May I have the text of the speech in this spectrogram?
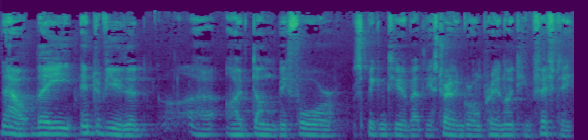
Now, the interview that uh, I've done before speaking to you about the Australian Grand Prix in 1950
